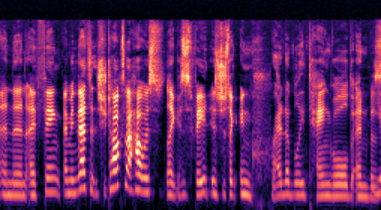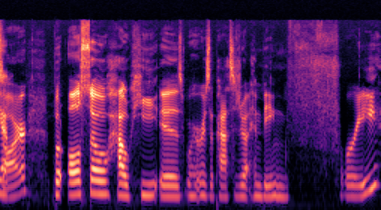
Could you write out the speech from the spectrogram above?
And then I think I mean that's it. She talks about how his like his fate is just like incredibly tangled and bizarre, but also how he is where is a passage about him being free?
